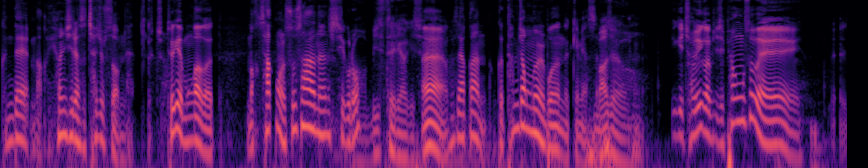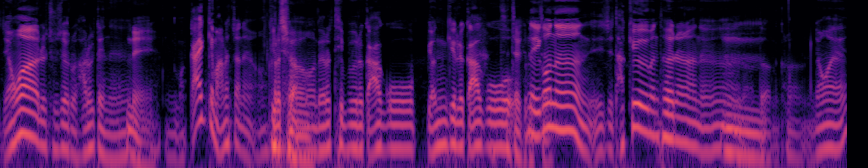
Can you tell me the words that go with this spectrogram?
근데 막 현실에서 찾을 수 없는. 그렇죠. 되게 뭔가 그 막 사건을 수사하는 식으로. 어, 미스테리하기 시작. 예. 그래서 약간 그 탐정물 보는 느낌이었어요. 맞아요. 이게 저희가 이제 평소에 영화를 주제로 다룰 때는 네. 깔게 많았잖아요. 그렇죠. 뭐 내러티브를 까고 연기를 까고. 진짜 근데. 이거는 이제 다큐멘터리라는 음. 어떤 그런 영화의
